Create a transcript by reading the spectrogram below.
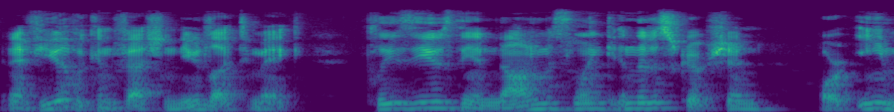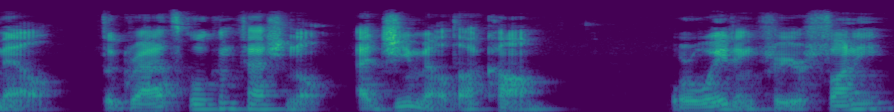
And if you have a confession you'd like to make, please use the anonymous link in the description or email thegradschoolconfessional at gmail.com. We're waiting for your funny,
